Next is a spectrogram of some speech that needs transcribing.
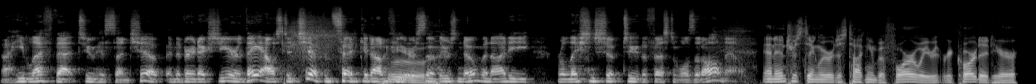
uh, he left that to his son Chip, and the very next year they ousted Chip and said, "Get out of Ooh. here." So there's no Menotti relationship to the festivals at all now. And interesting, we were just talking before we recorded here.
